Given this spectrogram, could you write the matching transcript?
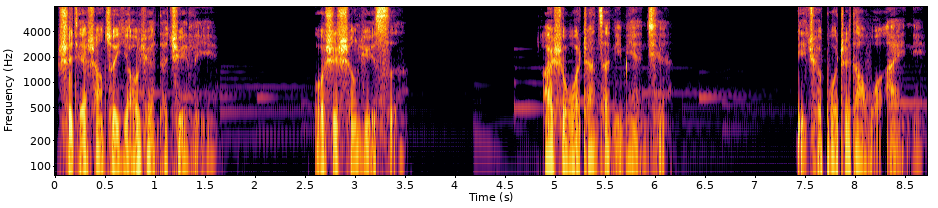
世界上最遥远的距离，不是生与死，而是我站在你面前，你却不知道我爱你。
